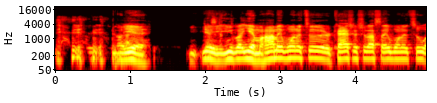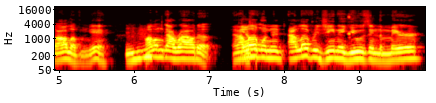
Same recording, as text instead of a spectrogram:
oh yeah, yeah, you like yeah. Muhammad wanted to, or Cassius, should I say, wanted to. All of them, yeah. Mm-hmm. All of them got riled up, and yep. I love when I love Regina using the mirror.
